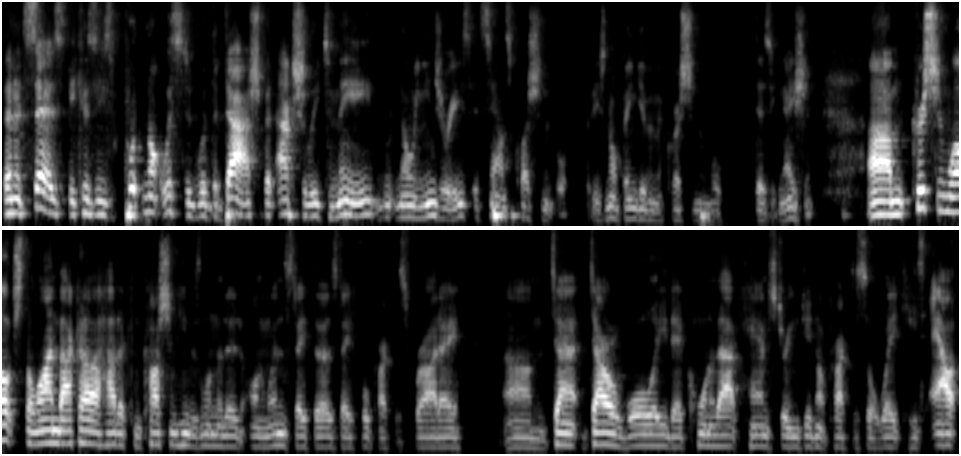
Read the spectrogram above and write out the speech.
than it says because he's put not listed with the dash, but actually to me, knowing injuries, it sounds questionable, but he's not been given the questionable designation. Um, Kristian Welch, the linebacker, had a concussion. He was limited on Wednesday, Thursday, full practice Friday. Um, Daryl Worley, their cornerback, hamstring, did not practice all week. He's out.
